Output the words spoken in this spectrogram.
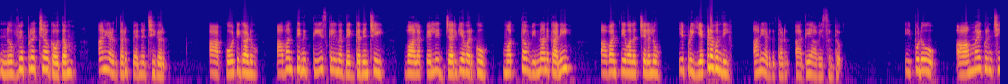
నువ్వెప్పుడొచ్చావు గౌతమ్? అని అడుగుతాడు బెనర్జీ గారు. ఆ కోటిగాడు అవంతిని తీసుకెళ్ళిన దగ్గర నుంచి వాళ్ళ పెళ్ళి జరిగే వరకు మొత్తం విన్నాను కానీ అవంతి వాళ్ళ చెల్లెలు ఇప్పుడు ఎక్కడ ఉంది? అని అడుగుతాడు అదే ఆవేశంతో. ఇప్పుడు ఆ అమ్మాయి గురించి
